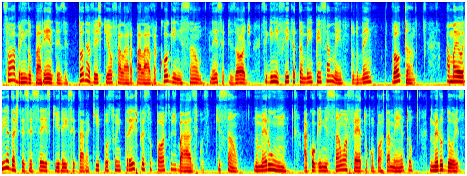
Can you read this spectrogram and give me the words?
Só abrindo um parêntese, toda vez que eu falar a palavra cognição nesse episódio, significa também pensamento, tudo bem? Voltando. A maioria das TCCs que irei citar aqui possuem três pressupostos básicos, que são: número 1, um, a cognição afeta o comportamento, número 2,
